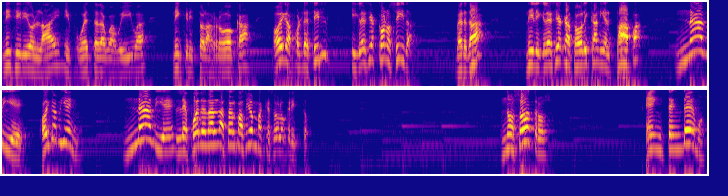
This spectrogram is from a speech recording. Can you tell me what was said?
Ni Sirio Online, ni Fuente de Agua Viva, ni Cristo la Roca. Oiga, por decir iglesias conocidas, ¿verdad? Ni la Iglesia Católica, ni el Papa. Nadie Oiga bien, nadie le puede dar la salvación más que solo Cristo. Nosotros entendemos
